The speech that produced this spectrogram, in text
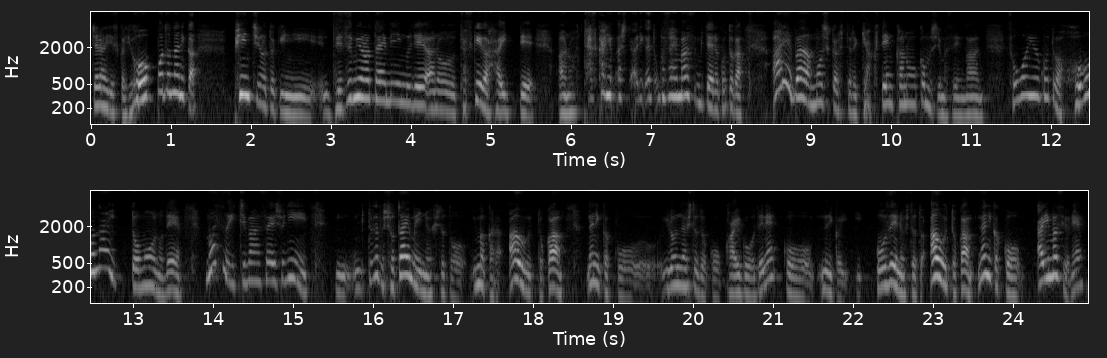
じゃないですか。よっぽど何かピンチの時に絶妙なタイミングであの助けが入ってあの助かりましたありがとうございますみたいなことがあればもしかしたら逆転可能かもしれませんがそういうことはほぼないと思うのでまず一番最初に例えば初対面の人と今から会うとか何かこういろんな人とこう会合でねこう何か大勢の人と会うとか何かこうありますよね。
